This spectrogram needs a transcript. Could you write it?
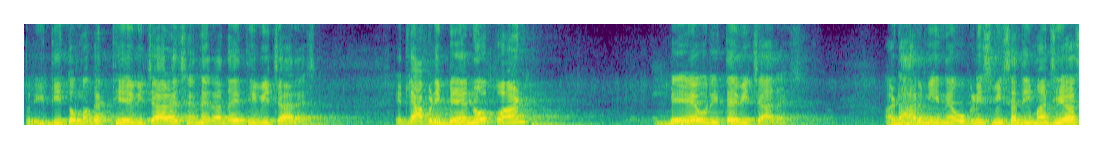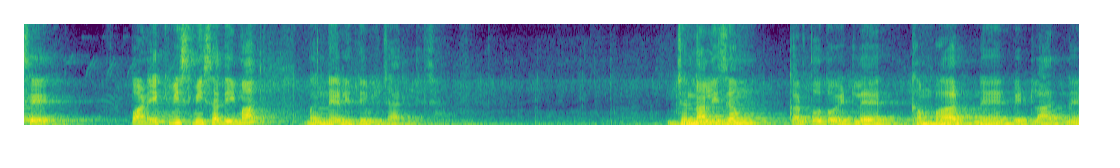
પ્રીતિ તો મગજથી એ વિચારે છે ને હૃદયથી વિચારે છે. એટલે આપણી બહેનો પણ બેવ રીતે વિચારે છે. અઢારમી ને ઓગણીસમી સદીમાં જે હશે પણ એકવીસમી સદીમાં બંને રીતે વિચારીએ છીએ. જર્નાલિઝમ કરતો હતો એટલે ખંભાત ને પેટલાદ ને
